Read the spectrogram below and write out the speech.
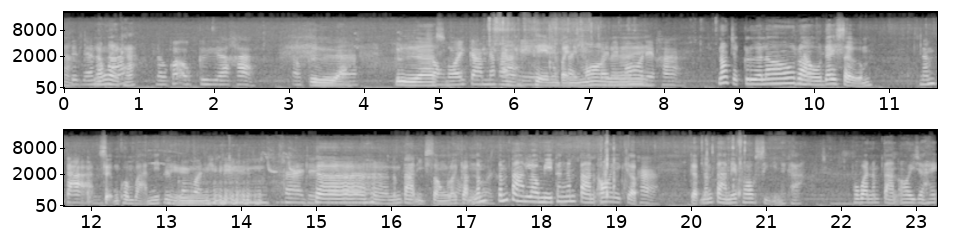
ค่ะ เสร็จแล้วนะคะ แล้วไงคะ เราก็เอาเกลือค่ะ เอาเกลือ เกลือ200กรัมนะคะอ่าเทลงไปในหม้อใส่ลงไปในหม้อเลย เลยค่ะ นอกจากเกลือแล้วเราได้เสริม น้ำตาลเสริมความหวานนิดเติมนึงความหวานนิดนึงใช่เลยค่ะ ค่ะน้ำตาลอีก 200 กรัม200น้ำน้ำตาลเรามีทั้งน้ำตาลอ้อยกับค่ะ กับน้ำตาลไม่ฟอกสีนะคะ เพราะว่าน้ำตาลอ้อยจะให้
